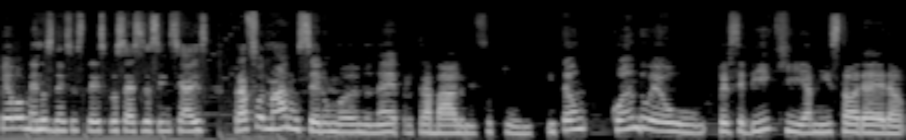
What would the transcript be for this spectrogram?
pelo menos nesses três processos essenciais para formar um ser humano, né, para o trabalho no futuro. Então, quando eu percebi que a minha história era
